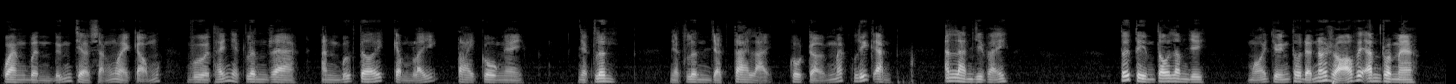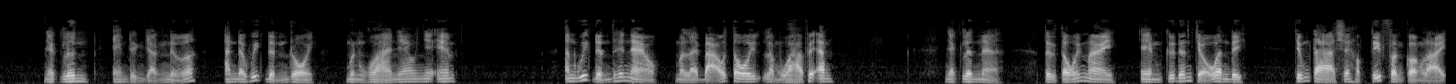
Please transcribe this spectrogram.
Quang Bình đứng chờ sẵn ngoài cổng, vừa thấy Nhật Linh ra, anh bước tới cầm lấy tay cô ngay. Nhật Linh! Nhật Linh giật tay lại, cô trợn mắt liếc anh. Anh làm gì vậy? Tới tìm tôi làm gì? Mọi chuyện tôi đã nói rõ với anh rồi mà. Nhật Linh, em đừng giận nữa, anh đã quyết định rồi, mình hòa nhau nha em. Anh quyết định thế nào mà lại bảo tôi làm hòa với anh? Nhật Linh à, từ tối mai em cứ đến chỗ anh đi, chúng ta sẽ học tiếp phần còn lại.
